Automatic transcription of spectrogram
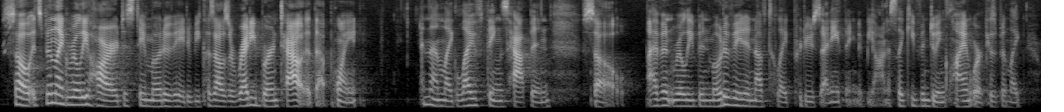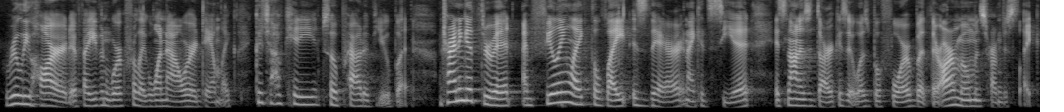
So it's been like really hard to stay motivated because I was already burnt out at that point. And then like life things happen. So I haven't really been motivated enough to like produce anything to be honest. Like even doing client work has been like really hard. If I even work for like one hour a day, I'm like, good job, Kitty. I'm so proud of you. But I'm trying to get through it. I'm feeling like the light is there and I can see it. It's not as dark as it was before, but there are moments where I'm just like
